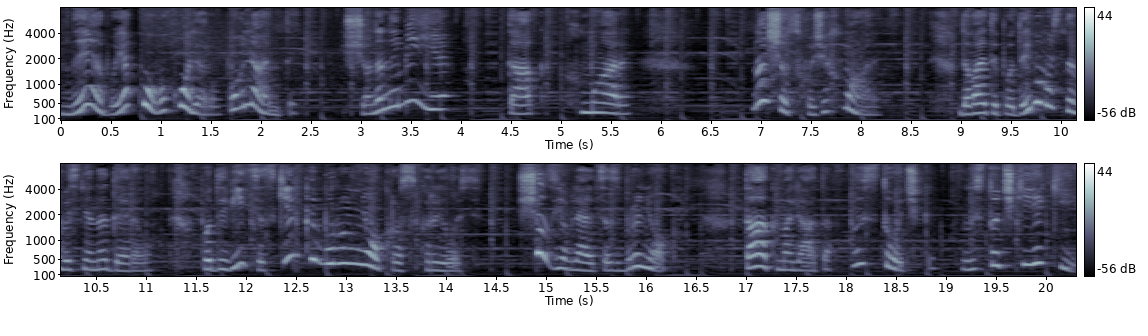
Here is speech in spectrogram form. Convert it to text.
Небо якого кольору? Погляньте. Що на небі є? Так, хмари. На що схожі хмари? Давайте подивимось на весняне дерево. Подивіться, скільки буруньок розкрилось. Що з'являється з бруньок? Так, малята, листочки. Листочки які?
